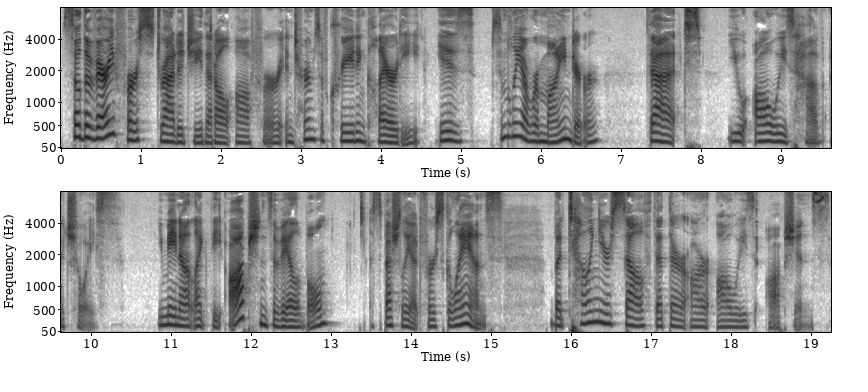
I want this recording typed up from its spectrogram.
So, the very first strategy that I'll offer in terms of creating clarity is simply a reminder that you always have a choice. You may not like the options available, especially at first glance, but telling yourself that there are always options.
